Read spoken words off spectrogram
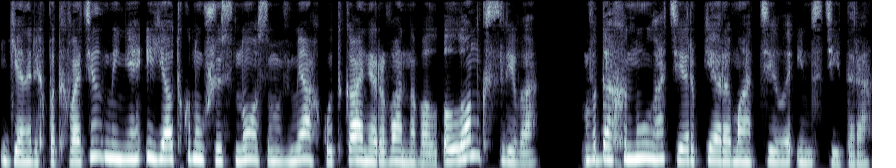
Генрих подхватил меня, и я, уткнувшись носом в мягкую ткань рваного лонгслива, вдохнула терпкий аромат тела инститора,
